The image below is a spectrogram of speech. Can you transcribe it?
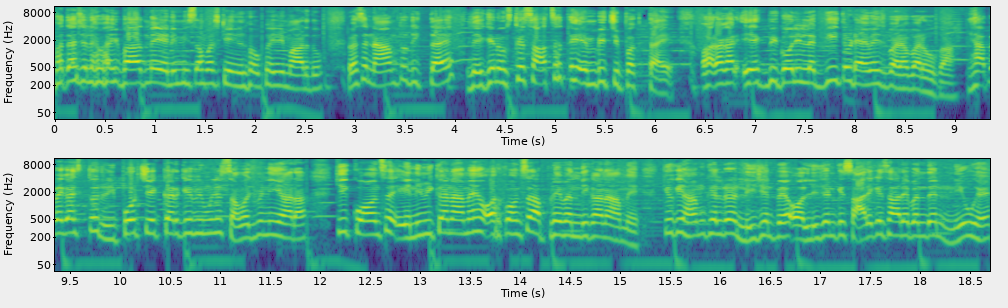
पता चले भाई, बाद में एनिमी समझ के इन लोगों को ही मार दूँ। वैसे नाम तो दिखता है, लेकिन उसके साथ साथ एम भी चिपकता है। और अगर एक भी गोली लग गई तो डैमेज बराबर होगा। यहाँ पे गए तो रिपोर्ट चेक करके भी मुझे समझ में नहीं आ रहा कि कौन सा एनिमी का नाम है और कौन सा अपने बंदी का नाम है? क्योंकि हम खेल रहे हैं लीजन पे और लीजन के सारे के सारे बंदे न्यू है।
